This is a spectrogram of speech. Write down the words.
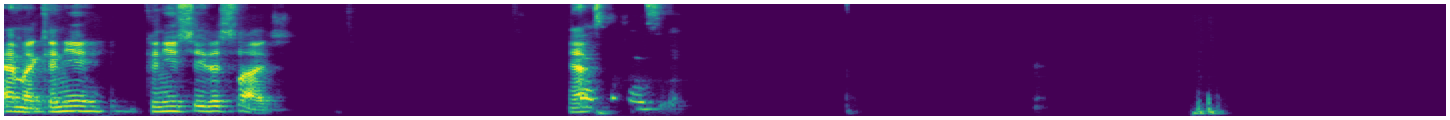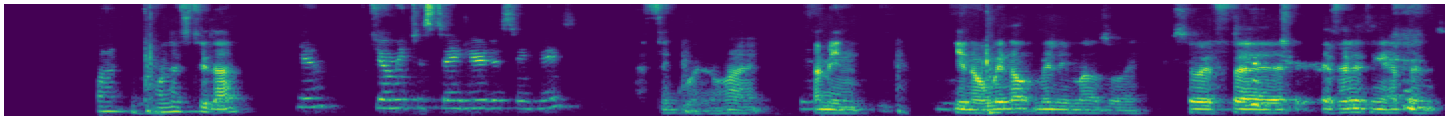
Emma, can you, can you see the slides? Yeah. Yes, it is. All right, well, let's do that. Yeah. Do you want me to stay here just in case? I think we're all right. Yeah. I mean, you know, we're not a million miles away. So if, uh, if anything happens,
